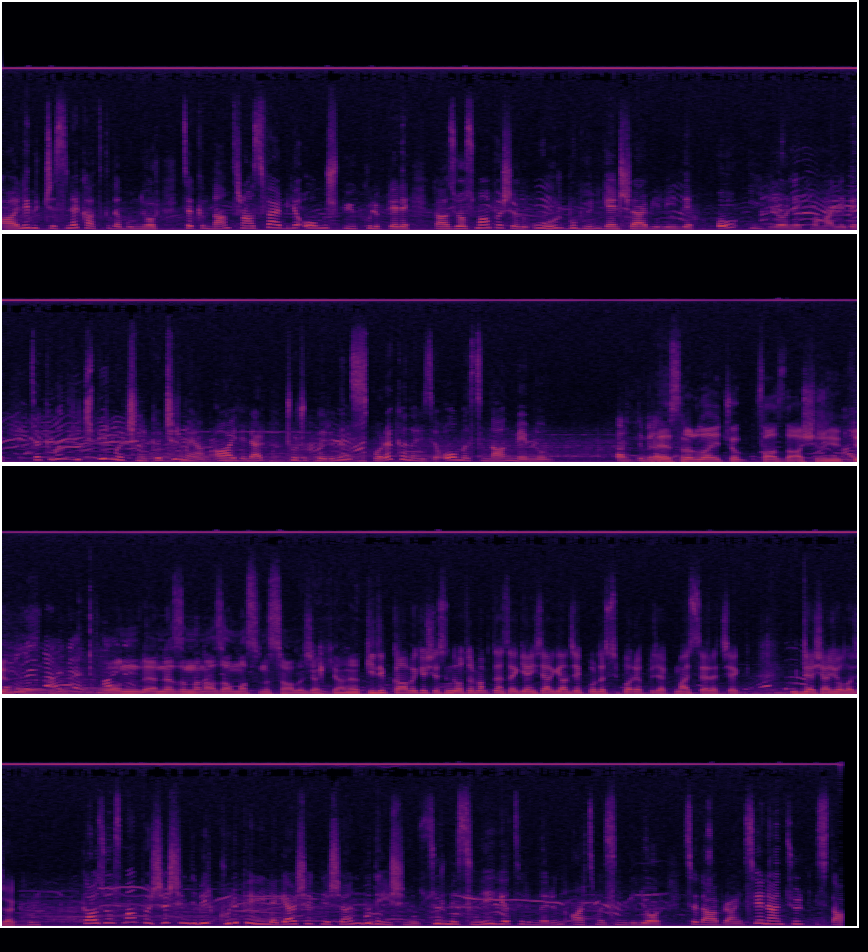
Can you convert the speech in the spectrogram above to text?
aile bütçesine katkıda bulunuyor. Takımdan transfer bile olmuş büyük kulüplere. Gazi Osman Paşalı Uğur bugün Gençler Birliği'nde. O iyi bir örnek mahallede. Takımın hiçbir maçını kaçırmayan aileler çocuklarının spora kanalize olmasından memnun. Esrar olayı çok fazla aşırı yüklü. Onun en azından azalmasını sağlayacak yani. Gidip kahve köşesinde oturmaktansa gençler gelecek burada spor yapacak, maç seyredecek, deşarj olacak. Gazi Osman Paşa şimdi bir kulüp eliyle gerçekleşen bu değişimin sürmesini, yatırımların artmasını diliyor. Seda Bryan, CNN Türk, İstanbul.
